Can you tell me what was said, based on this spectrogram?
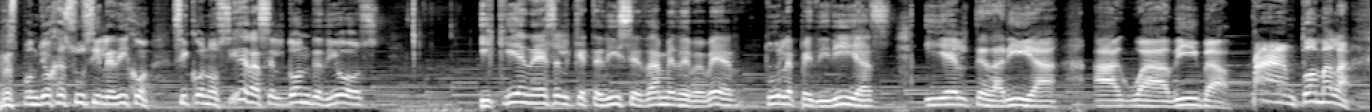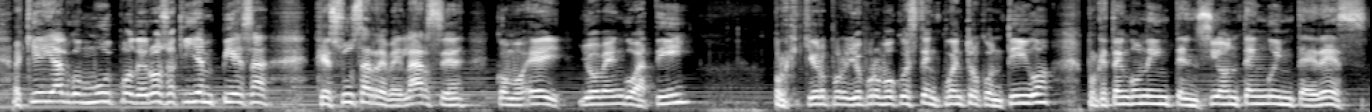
respondió Jesús y le dijo, si conocieras el don de Dios y quién es el que te dice dame de beber, tú le pedirías y él te daría agua viva ¡Pam! Tómala. Aquí hay algo muy poderoso. Aquí ya empieza Jesús a revelarse como, hey, yo vengo a ti porque quiero, yo provoco este encuentro contigo, porque tengo una intención, tengo interés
